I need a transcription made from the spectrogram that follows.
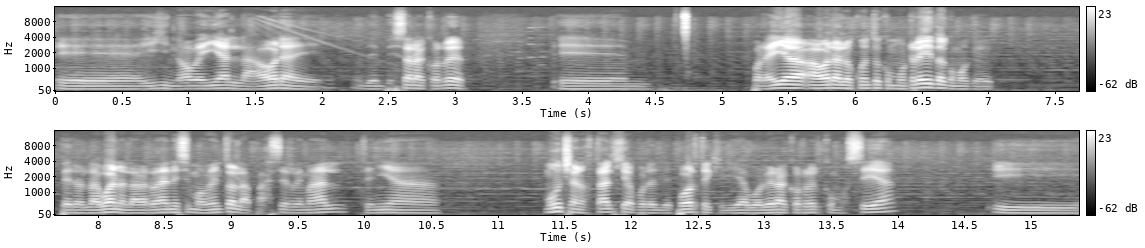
Y no veía la hora de, de empezar a correr. Eh, por ahí ahora lo cuento como un reto, como que. Pero bueno, la verdad en ese momento la pasé re mal. Tenía mucha nostalgia por el deporte, quería volver a correr como sea. Y.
